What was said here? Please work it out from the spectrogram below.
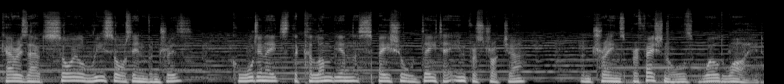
carries out soil resource inventories, coordinates the Colombian spatial data infrastructure, and trains professionals worldwide.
